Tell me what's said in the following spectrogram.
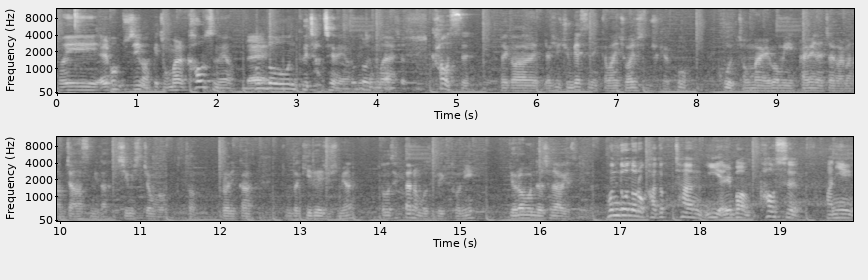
저희 앨범 주제에 맞게 정말 카오스네요. 네. 혼돈 그 자체네요. 정말 카오스 저희가 열심히 준비했으니까 많이 좋아해 주셨으면 좋겠고 곧 정말 앨범이 발매 날짜가 얼마 남지 않았습니다 지금 시점으로부터 그러니까 좀 더 기대해 주시면 또 색다른 모습의 빅톤이 여러분들 찾아가겠습니다 혼돈으로 가득 찬 이 앨범 카오스 많이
